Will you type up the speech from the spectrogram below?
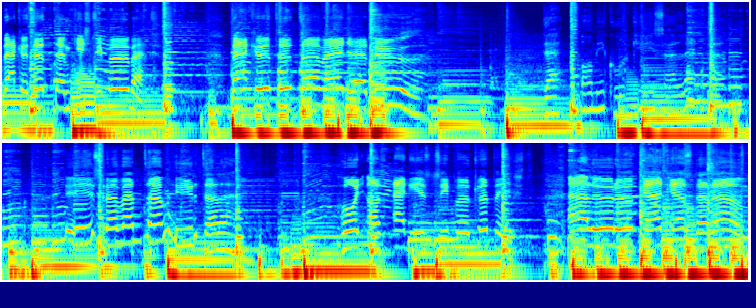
Bekötöttem kis cipőmet Bekötöttem amikor készen lettem, észrevettem hirtelen, hogy az egész cipőkötést előről kell kezdenem.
